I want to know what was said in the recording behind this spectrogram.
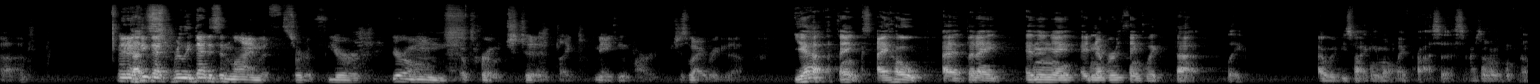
Uh, and I think That's really- that is in line with sort of your your own approach to like making art, which is why I bring it up. Yeah, thanks. I hope, I, but I and then I, I never think like that. Like I would be talking about my process or something, or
